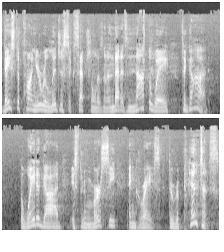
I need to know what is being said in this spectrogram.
based upon your religious exceptionalism, and that is not the way to God. The way to God is through mercy and grace, through repentance,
